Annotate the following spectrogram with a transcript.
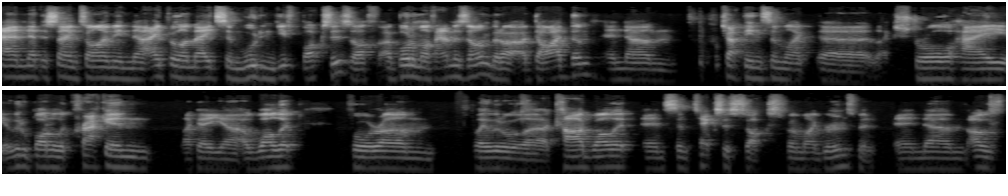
And at the same time, in uh, April, I made some wooden gift boxes. Off, I bought them off Amazon, but I, I dyed them and um, chucked in some like uh, like straw hay, a little bottle of Kraken, like a, uh, a wallet for um, a little uh, card wallet, and some Texas socks for my groomsmen. And um, I was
